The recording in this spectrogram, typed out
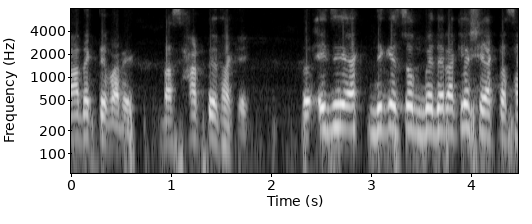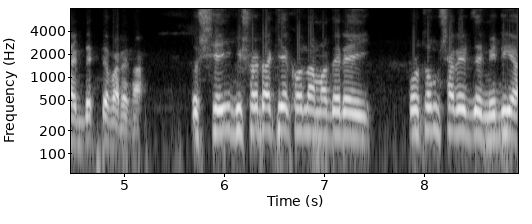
না দেখতে পারে বা হাঁটতে থাকে। তো এই যে একদিকে চোখ বেঁধে রাখলে সে একটা সাইড দেখতে পারে না। তো সেই বিষয়টা কি এখন আমাদের এই প্রথম সারির যে মিডিয়া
